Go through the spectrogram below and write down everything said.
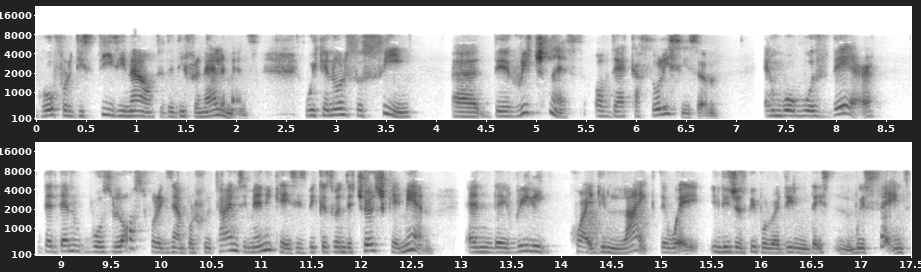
go for this teasing out the different elements, we can also see uh, the richness of their Catholicism and what was there that then was lost, for example, through times in many cases, because when the church came in and they really quite didn't like the way indigenous people were dealing with saints,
